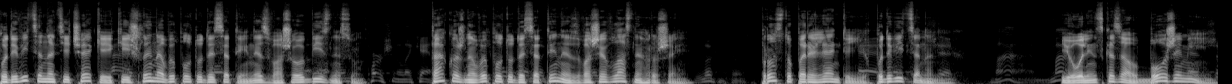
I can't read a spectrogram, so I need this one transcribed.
Подивіться на ці чеки, які йшли на виплату десятини з вашого бізнесу, також на виплату десятини з ваших власних грошей. Просто перегляньте їх, подивіться на них. І Олін сказав: Боже мій.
